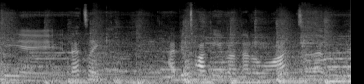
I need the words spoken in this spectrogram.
Euh, that's like. I've been talking about that a lot, so that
